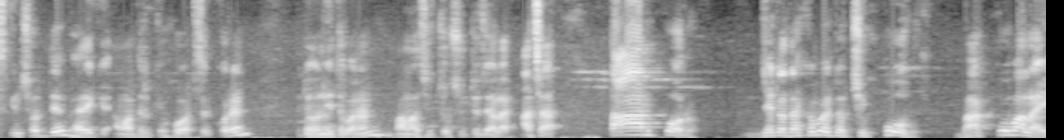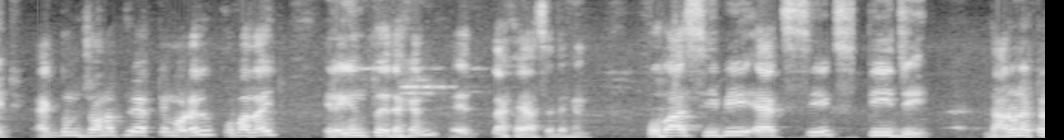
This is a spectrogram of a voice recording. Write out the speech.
স্ক্রিনশট দিয়ে ভাইকে, আমাদেরকে হোয়াটসঅ্যাপ করেন, এটাও নিতে পারেন বাংলাদেশের চৌষট্টি জেলায়। আচ্ছা তারপর যেটা দেখাবো এটা হচ্ছে কোব বা কোবা লাইট একদম জনপ্রিয় একটা মডেল কোবা লাইট এটা কিন্তু দেখেন লেখাই আছে, দেখেন। কোবা সিবি এক্স সিক্স টিজি দারুণ একটা।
